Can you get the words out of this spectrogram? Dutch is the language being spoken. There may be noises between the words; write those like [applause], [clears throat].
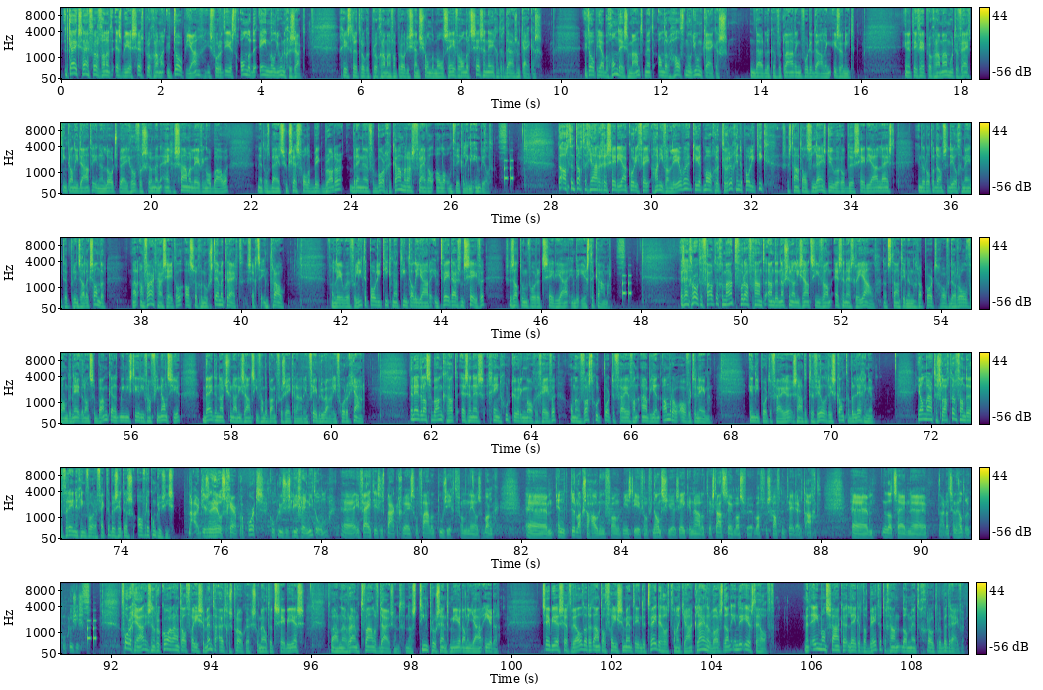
Het kijkcijfer van het SBS6-programma Utopia is voor het eerst onder de 1 miljoen gezakt. Gisteren trok het programma van producent John de Mol 796.000 kijkers. Utopia begon deze maand met anderhalf miljoen kijkers. Een duidelijke verklaring voor de daling is er niet. In het tv-programma moeten 15 kandidaten in een loods bij Hilversum een eigen samenleving opbouwen. Net als bij het succesvolle Big Brother brengen verborgen camera's vrijwel alle ontwikkelingen in beeld. De 88-jarige CDA-corrivé Hanny van Leeuwen keert mogelijk terug in de politiek. Ze staat als lijstduwer op de CDA-lijst in de Rotterdamse deelgemeente Prins Alexander. Maar aanvaardt haar zetel als ze genoeg stemmen krijgt, zegt ze in Trouw. Van Leeuwen verliet de politiek na tientallen jaren in 2007. Ze zat toen voor het CDA in de Eerste Kamer. Er zijn grote fouten gemaakt voorafgaand aan de nationalisatie van SNS Reaal. Dat staat in een rapport over de rol van de Nederlandse Bank en het ministerie van Financiën bij de nationalisatie van de bankverzekeraar in februari vorig jaar. De Nederlandse Bank had SNS geen goedkeuring mogen geven om een vastgoedportefeuille van ABN AMRO over te nemen. In die portefeuille zaten te veel riskante beleggingen. Jan Maarten Slachter van de Vereniging voor Effectenbezitters over de conclusies. Nou, het is een heel scherp rapport. Conclusies liegen er niet om. Uh, in feite is er sprake geweest van falend toezicht van de Nederlandse bank. Uh, en de lakse houding van het ministerie van Financiën... zeker nadat er staatssteun was, was verschaft in 2008. Uh, dat, zijn, nou, dat zijn heldere conclusies. Vorig jaar is een record aantal faillissementen uitgesproken, zo meldt het CBS. Het waren er ruim 12.000, dat is 10% meer dan een jaar eerder. CBS zegt wel dat het aantal faillissementen in de tweede helft van het jaar kleiner was dan in de eerste helft. Met eenmanszaken leek het wat beter te gaan dan met grotere bedrijven.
